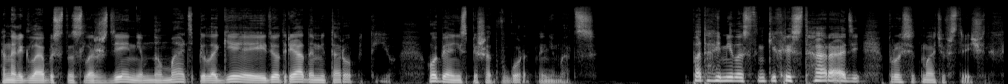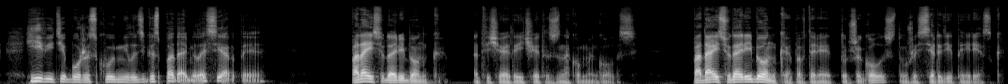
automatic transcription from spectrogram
Она легла бы с наслаждением, но мать Пелагея идет рядом и торопит ее. Обе они спешат в город наниматься. «Подай милостыньки Христа ради!» — просит мать у встречных. «Явите божескую милость, господа милосердные!» «Подай сюда ребенка!» — отвечает ей чей-то знакомый голос. «Подай сюда ребенка!» — повторяет тот же голос, но уже сердито и резко.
